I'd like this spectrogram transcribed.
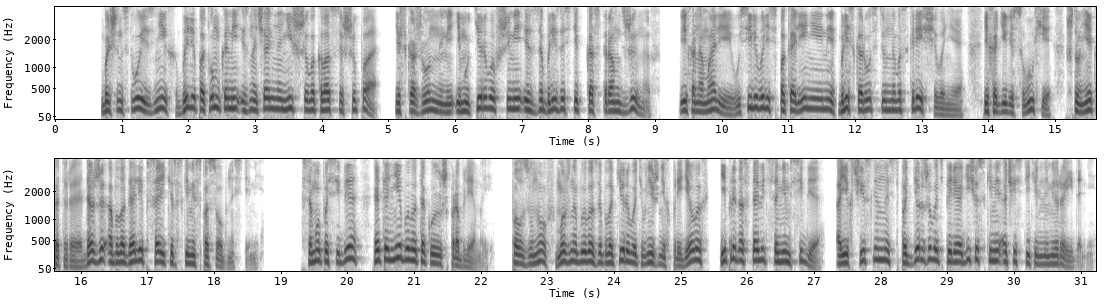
Большинство из них были потомками изначально низшего класса шипа, искаженными и мутировавшими из-за близости к кострам джинов. Их аномалии усиливались поколениями близкородственного скрещивания, и ходили слухи, что некоторые даже обладали псайкерскими способностями. Само по себе это не было такой уж проблемой. Ползунов можно было заблокировать в нижних пределах и предоставить самим себе, а их численность поддерживать периодическими очистительными рейдами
